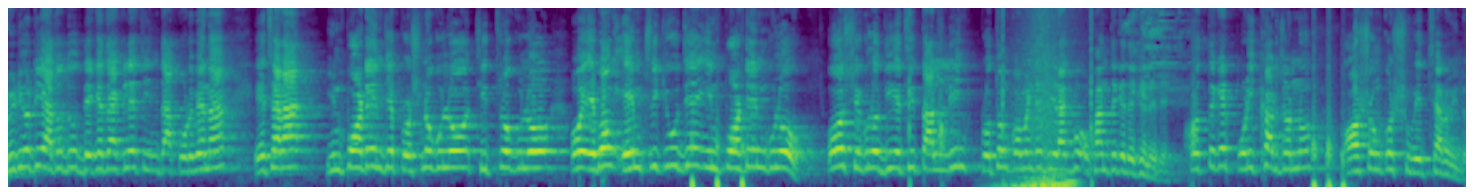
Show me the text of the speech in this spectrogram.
ভিডিওটি এতদূর দেখে থাকলে চিন্তা করবে না। এছাড়া ইম্পর্টেন্ট যে প্রশ্নগুলো, চিত্রগুলো ও এবং এমসিকিউ যে ইম্পর্টেন্টগুলো ও সেগুলো দিয়েছি, তার লিঙ্ক প্রথম কমেন্টে দিয়ে রাখব, ওখান থেকে দেখে নেবে। প্রত্যেকের পরীক্ষার জন্য অসংখ্য শুভেচ্ছা রইল।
